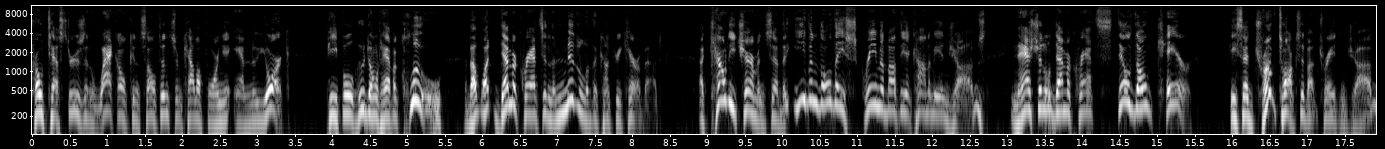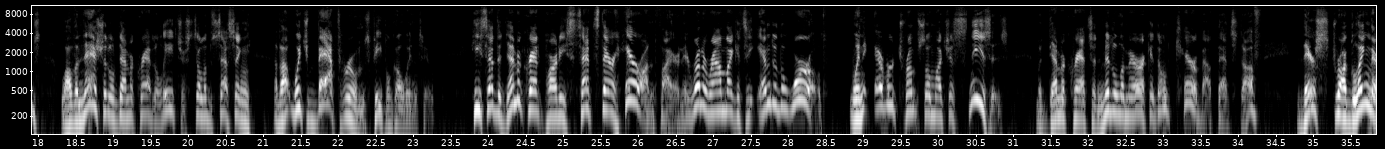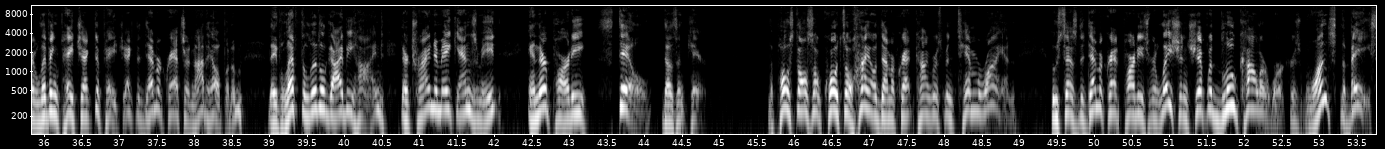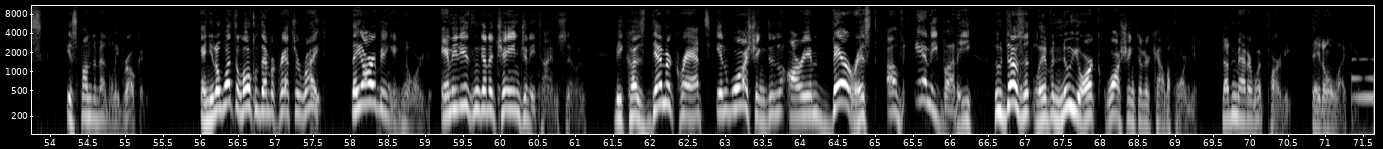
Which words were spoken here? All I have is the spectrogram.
protesters, and wacko consultants from California and New York, people who don't have a clue about what Democrats in the middle of the country care about. A county chairman said that even though they scream about the economy and jobs, national Democrats still don't care. He said Trump talks about trade and jobs, while the national Democrat elites are still obsessing about which bathrooms people go into. He said the Democrat Party sets their hair on fire. They run around like it's the end of the world whenever Trump so much as sneezes. But Democrats in middle America don't care about that stuff. They're struggling. They're living paycheck to paycheck. The Democrats are not helping them. They've left the little guy behind. They're trying to make ends meet, and their party still doesn't care. The Post also quotes Ohio Democrat Congressman Tim Ryan, who says the Democrat Party's relationship with blue collar workers, once the base, is fundamentally broken. And you know what? The local Democrats are right. They are being ignored, and it isn't going to change anytime soon because Democrats in Washington are embarrassed of anybody who doesn't live in New York, Washington, or California. Doesn't matter what party, they don't like you.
